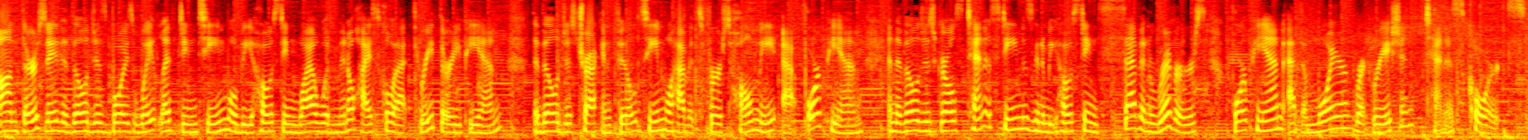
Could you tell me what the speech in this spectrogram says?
On Thursday, the Village's boys weightlifting team will be hosting Wildwood Middle High School at 3:30 p.m. The Village's track and field team will have its first home meet at 4 p.m. and the Village's girls tennis team is going to be hosting Seven Rivers 4 p.m. at the Moyer Recreation Tennis Courts.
